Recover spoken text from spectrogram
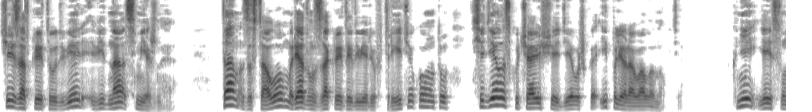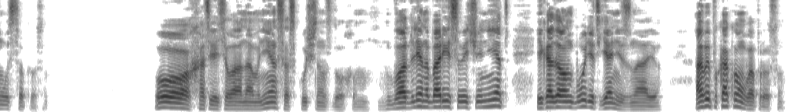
Через открытую дверь видна смежная. Там, за столом, рядом с закрытой дверью в третью комнату, сидела скучающая девушка и полировала ногти. К ней я и сунулась с вопросом. «Ох», — ответила она мне со скучным вздохом, — «Владлена Борисовича нет, и когда он будет, я не знаю. А вы по какому вопросу?»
